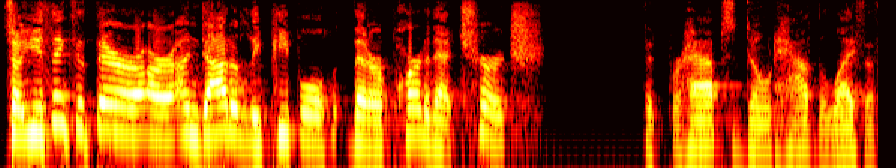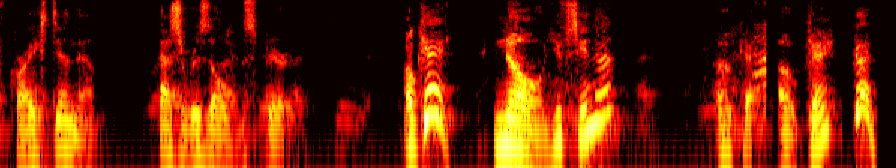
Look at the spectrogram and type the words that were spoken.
So you think that there are undoubtedly people that are part of that church that perhaps don't have the life of Christ in them as a result of the Spirit. Okay. No, you've seen that? Okay. Okay. Good.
